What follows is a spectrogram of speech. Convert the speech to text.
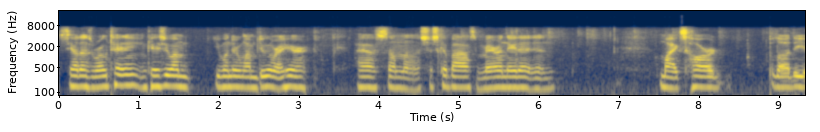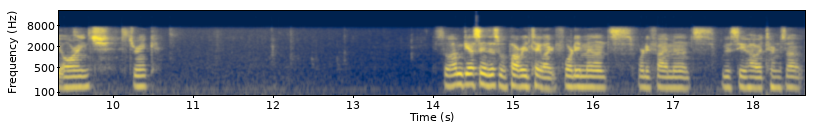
See how that's rotating? In case you um you wonder what I'm doing right here, I have some uh, shish kebabs marinated in Mike's Hard Bloody Orange drink. So I'm guessing this will probably take like 40 minutes, 45 minutes. We'll see how it turns out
